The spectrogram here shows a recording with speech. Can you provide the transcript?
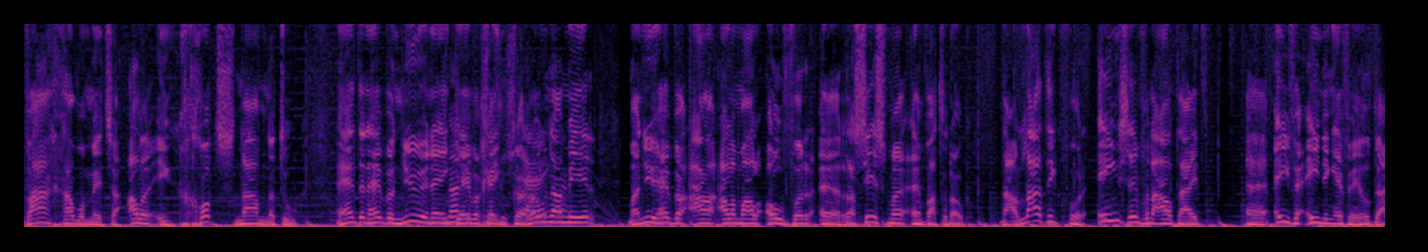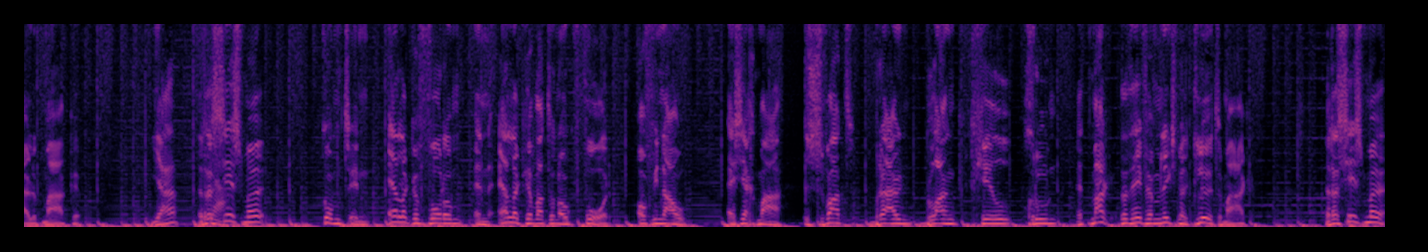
waar gaan we met z'n allen in godsnaam naartoe? Hè, dan hebben we nu in één keer de hebben we geen corona meer. Maar nu hebben we allemaal over eh, racisme en wat dan ook. Nou, laat ik voor eens en voor altijd eh, even één ding even heel duidelijk maken. Ja, racisme komt in elke vorm en elke wat dan ook voor. Of je nou, eh, zeg maar, zwart, bruin, blank, geel, groen. Het maakt, dat heeft helemaal niks met kleur te maken. Racisme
